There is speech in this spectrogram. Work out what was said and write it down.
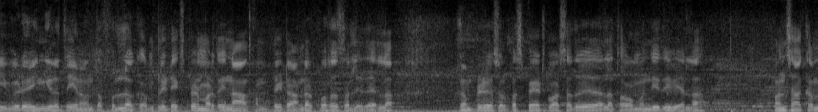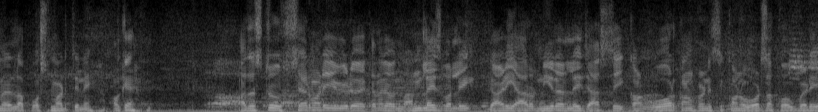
ಈ ವಿಡಿಯೋ ಹೆಂಗಿರುತ್ತೆ ಏನು ಅಂತ ಫುಲ್ ಕಂಪ್ಲೀಟ್ ಎಕ್ಸ್ಪ್ಲೇನ್ ಮಾಡ್ತೀನಿ. ನಾ ಕಂಪ್ಲೀಟ್ ಅಂಡರ್ ಪ್ರೊಸೆಸಲ್ಲಿದೆ ಎಲ್ಲ. ಕಂಪ್ಲೀಟ್ ಸ್ವಲ್ಪ ಸ್ಪೇಟ್ ಪಾರ್ಟ್ಸ್ ಅದು ಇದೆಲ್ಲ ತೊಗೊಂಬಂದಿದ್ದೀವಿ ಎಲ್ಲ. ಒಂದು ಎಲ್ಲ ಪೋಸ್ಟ್ ಮಾಡ್ತೀನಿ. ಓಕೆ ಆದಷ್ಟು ಶೇರ್ ಮಾಡಿ ಈ ವಿಡಿಯೋ ಯಾಕಂದರೆ ಒಂದು ಅನಲೈಸ್ ಬರಲಿ. ಗಾಡಿ ಯಾರು ನೀರಲ್ಲಿ ಜಾಸ್ತಿ ಓವರ್ ಕಾನ್ಫಿಡೆನ್ಸ್ ಇಕ್ಕೊಂಡು ಓಡ್ಸೋಕೆ ಹೋಗಬೇಡಿ.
